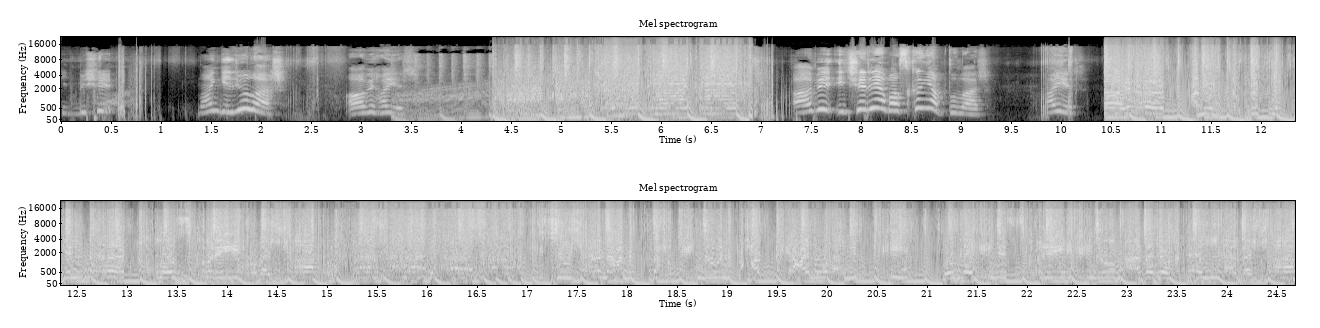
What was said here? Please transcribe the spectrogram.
Bir şey... Lan geliyorlar. Abi hayır. Abi içeriye baskın yaptılar. Hayır. الجامع من تحتين والحق عنوان الدين وملايين السوريين وما بدوا هلا بشار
